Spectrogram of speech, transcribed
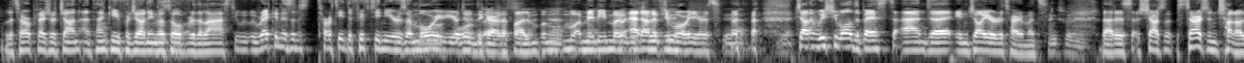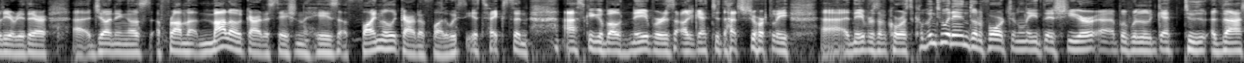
Well, it's our pleasure, John, and thank you for joining us over the last. We reckon is it thirteen to fifteen years or more, More- you're more doing the Garda file. yeah. Maybe Yeah. add on a few more years. Yeah. John, I wish you all the best and uh, enjoy your retirement. Thanks very much. That is Sergeant Sergeant John O'Leary there, uh, joining us from Mallow Garda Station, his final Garda file. We see a text in asking about neighbours. I'll get to that shortly. Uh, neighbours, of course, coming to an end, unfortunately, this year, uh, but we'll get to that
